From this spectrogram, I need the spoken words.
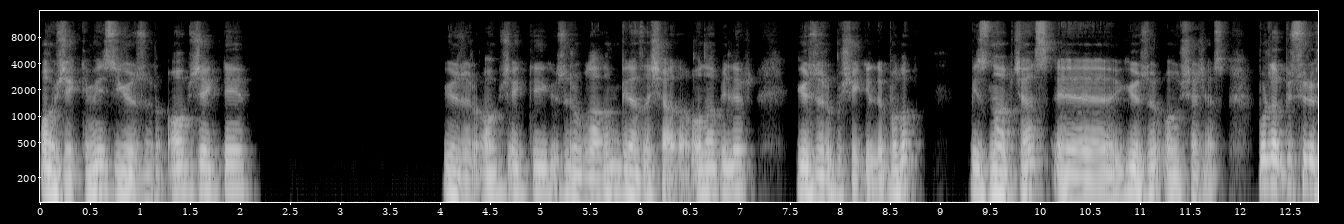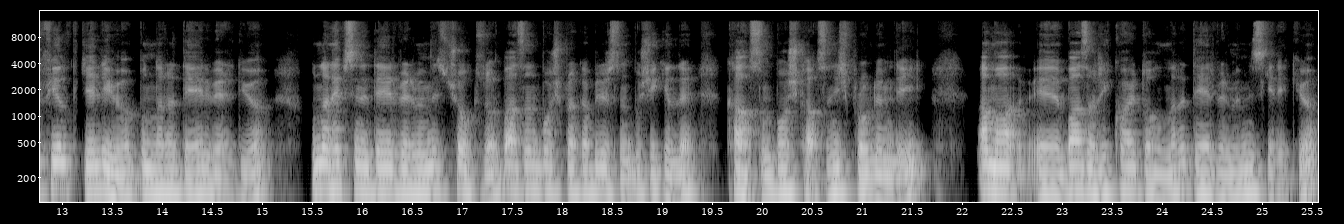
Objektimiz user objekti. User objekti. User'ı bulalım. Biraz aşağıda olabilir. User'ı bu şekilde bulup biz ne yapacağız? Ee, user oluşacağız. Burada bir sürü field geliyor. Bunlara değer ver diyor. Bunların hepsine değer vermemiz çok zor. Bazen boş bırakabilirsiniz. Bu şekilde kalsın, boş kalsın. Hiç problem değil. Ama e, bazı required olanlara değer vermemiz gerekiyor.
